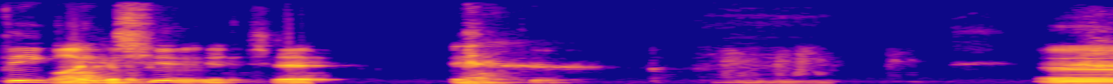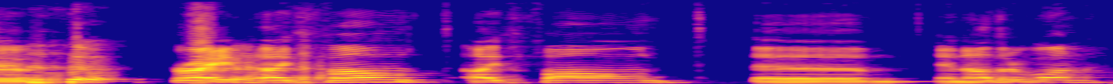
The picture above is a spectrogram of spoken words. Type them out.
pig like a shit pig in shit. Okay. Uh, right, I found I found um, another one.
